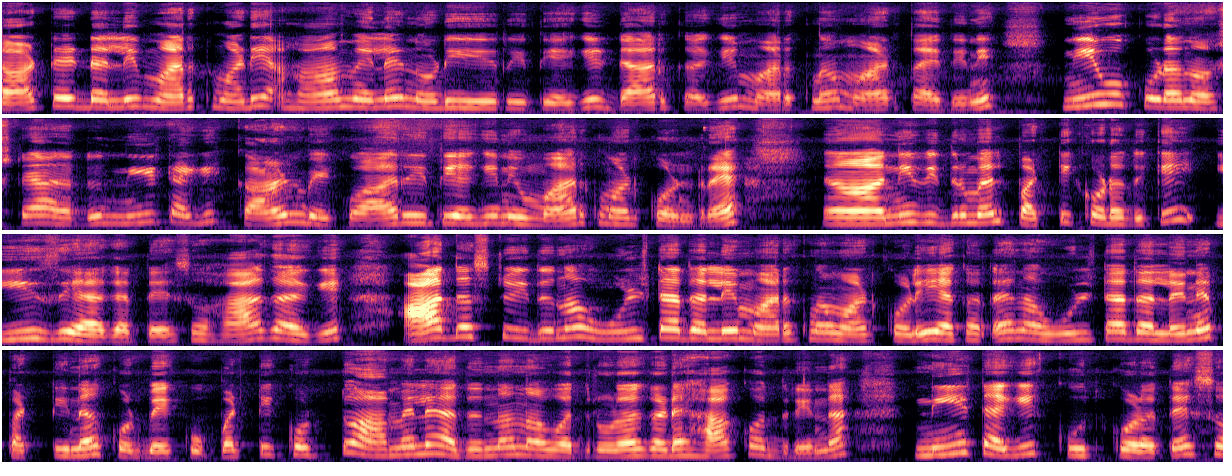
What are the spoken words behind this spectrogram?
ಡಾಟೆಡಲ್ಲಿ ಮಾರ್ಕ್ ಮಾಡಿ ಆಮೇಲೆ ನೋಡಿ ಈ ರೀತಿಯಾಗಿ ಡಾರ್ಕಾಗಿ ಮಾರ್ಕ್ನ ಮಾಡ್ತಾ ಇದ್ದೀನಿ. ನೀವು ಕೂಡ ಅಷ್ಟೇ ಅದು ನೀಟಾಗಿ ಕಾಣಬೇಕು. ಆ ರೀತಿಯಾಗಿ ನೀವು ಮಾರ್ಕ್ ಮಾಡಿಕೊಂಡ್ರೆ ನೀವು ಇದ್ರ ಮೇಲೆ ಪಟ್ಟಿ ಕೊಡೋದಕ್ಕೆ ಈಸಿ ಆಗುತ್ತೆ. ಸೊ ಹಾಗಾಗಿ ಆದಷ್ಟು ಇದನ್ನು ಉಲ್ಟಾದಲ್ಲಿ ಮಾರ್ಕ್ನ ಮಾಡ್ಕೊಳ್ಳಿ. ಯಾಕಂದರೆ ನಾವು ಉಲ್ಟಾದಲ್ಲೇ ಪಟ್ಟಿನ ಕೊಡಬೇಕು. ಪಟ್ಟಿ ಕೊಟ್ಟು ಆಮೇಲೆ ಅದನ್ನು ನಾವು ಅದರೊಳಗಡೆ ಹಾಕೋದ್ರಿಂದ ನೀಟಾಗಿ ಕೂತ್ಕೊಳ್ಳುತ್ತೆ. ಸೊ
